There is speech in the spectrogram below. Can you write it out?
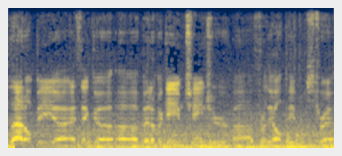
so that'll be, uh, I think, a, a, bit of a game changer uh, for the All Peoples Trail.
